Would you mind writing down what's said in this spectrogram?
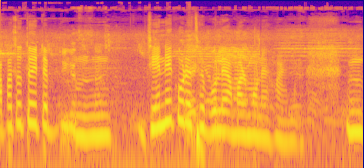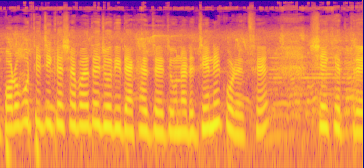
আপাতত এটা জেনে করেছে বলে আমার মনে হয় না। পরবর্তী জিজ্ঞাসাবাদে যদি দেখা যায় যে ওনারা জেনে করেছে সেক্ষেত্রে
